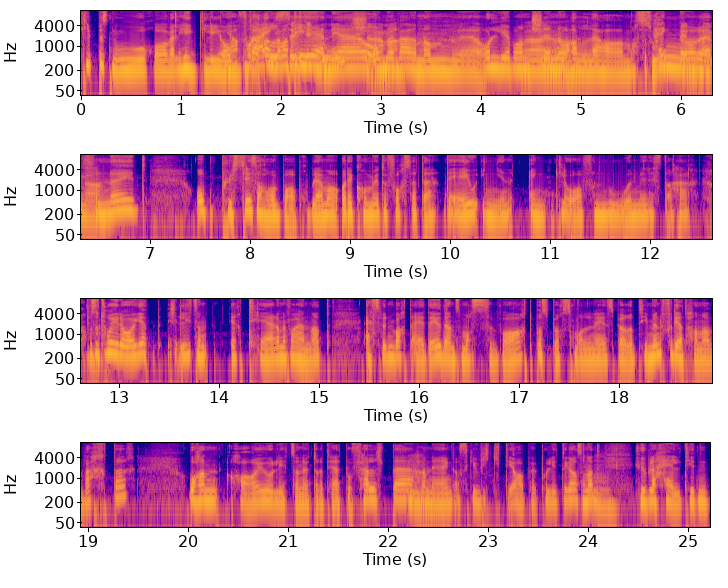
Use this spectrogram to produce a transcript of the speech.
klippe snor og veldig hyggelig jobb. Ja, for alle har vært enige om å verne om eh, oljebransjen, Ja, ja. og alle har masse penger og er fornøyd. Og plutselig så har hun bare problemer, og det kommer jo til å fortsette. Det er jo ingen enkle år for noen minister her. Og så tror jeg det òg er litt sånn irriterende for henne at Espen Barth Eide er jo den som har svart på spørsmålene i spørretimen, fordi at han har vært der. Og han har jo litt sånn autoritet på feltet, han er en ganske viktig Ap-politiker. Sånn at hun blir hele tiden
